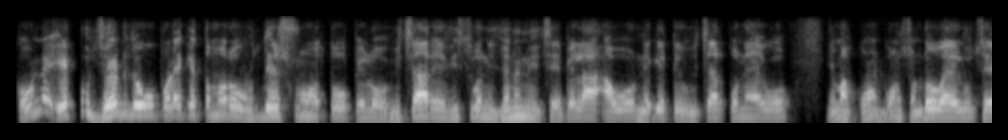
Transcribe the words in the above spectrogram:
કહું ને એ ટુ ઝેડ જોવું પડે કે તમારો ઉદ્દેશ શું હતો? પેલો વિચાર એ વિશ્વની જનની છે. પેલા આવો નેગેટિવ વિચાર કોને આવ્યો? એમાં કોણ કોણ સંડોવાયેલું છે?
